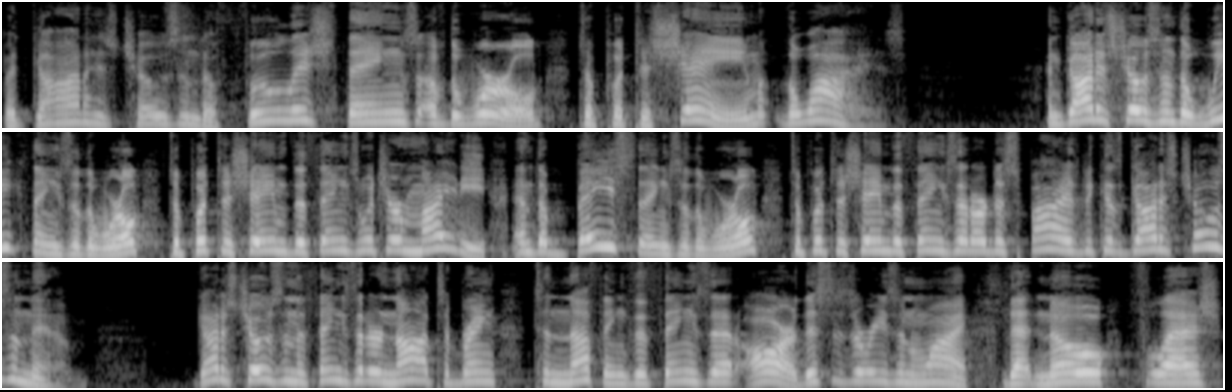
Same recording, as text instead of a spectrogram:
But God has chosen the foolish things of the world to put to shame the wise. And God has chosen the weak things of the world to put to shame the things which are mighty, and the base things of the world to put to shame the things that are despised, because God has chosen them. God has chosen the things that are not to bring to nothing the things that are. This is the reason why that no flesh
